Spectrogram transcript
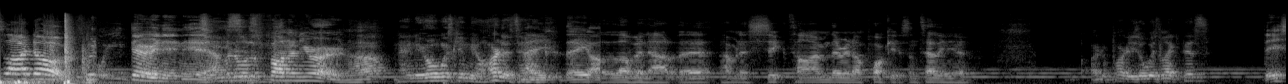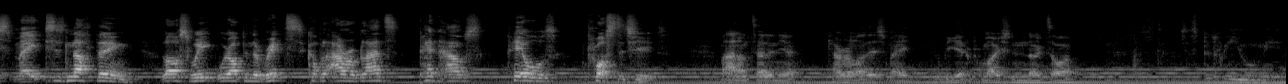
Sly Dog! What are you doing in here? Having all the fun on your own, huh? Man, you almost gave me a heart attack. Mate, they are loving out there, having a sick time. They're in our pockets, I'm telling you. Are the parties always like this? This, mate, this is nothing. Last week, we were up in the Ritz, a couple of Arab lads, penthouse, pills, prostitutes. Man, I'm telling you, carry on like this, mate. You'll be getting a promotion in no time. Just between you and me.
